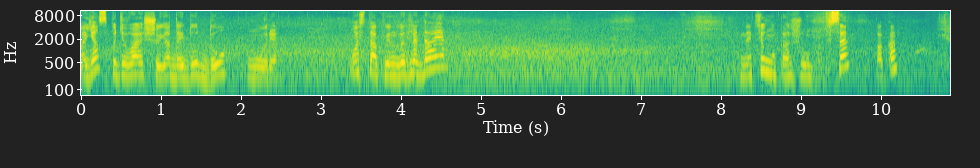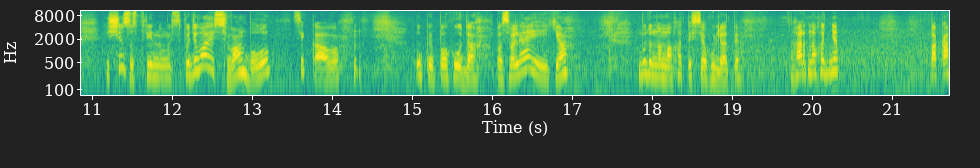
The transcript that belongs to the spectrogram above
А я сподіваюся, що я дійду до моря. Ось так він виглядає. На цьому кажу все, пока. І ще зустрінемось. Сподіваюсь, вам було цікаво. Поки погода дозволяє, я буду намагатися гуляти. Гарного дня. Пока.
